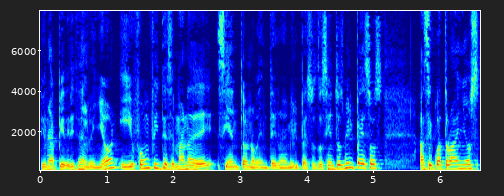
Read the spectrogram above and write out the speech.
de una piedrita en el riñón y fue un fin de semana de 199 mil pesos, 200 mil pesos hace cuatro años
